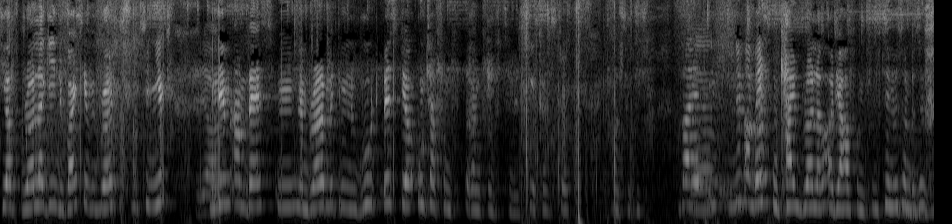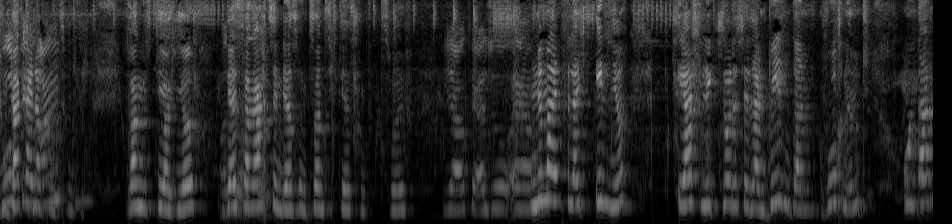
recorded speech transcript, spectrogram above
hier auf Brawler gehen. Du weißt ja, wie Brawler funktioniert. Ja. Nimm am besten einen Brawler, mit dem du gut bist, der unter fünf, Rang 15 ist. Hier kannst du raussuchen. Weil äh, nimm am besten keinen Brawler, der auf Rang 15 ist und das ist schon gar der keiner Rang? Rang 20. Rang ist der hier. Der Also, ist Rang okay. 18, der ist Rang 20, der ist Rang 12. Ja, okay, also, äh, Nimm mal vielleicht ihn hier. Er schlägt so, dass er seinen Besen dann hochnimmt. Und dann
